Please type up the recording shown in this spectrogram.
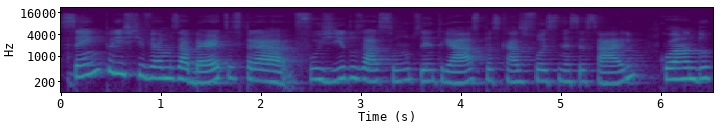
sempre estivemos abertas para fugir dos assuntos, entre aspas, caso fosse necessário, quando,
